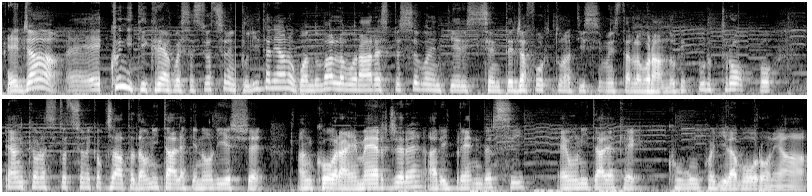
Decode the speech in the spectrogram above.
E già, e quindi ti crea questa situazione in cui l'italiano quando va a lavorare spesso e volentieri si sente già fortunatissimo di star lavorando, che purtroppo è anche una situazione causata da un'Italia che non riesce ancora a emergere, a riprendersi, è un'Italia che comunque di lavoro ne ha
